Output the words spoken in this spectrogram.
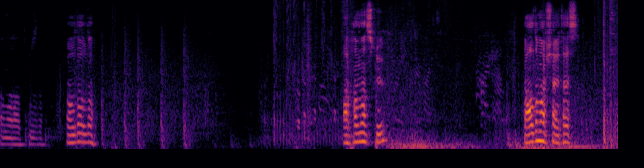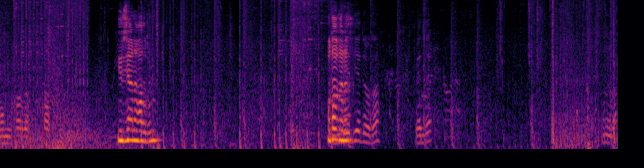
Tam var altımızda. Aldı aldı. Arkamdan sıkıyor. Aldım aşağıya Tahsin. Tam yukarıda. Tam. Bir canı kaldı bunun. O da kırık. 27 o da. Ben de. Bu ne lan?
